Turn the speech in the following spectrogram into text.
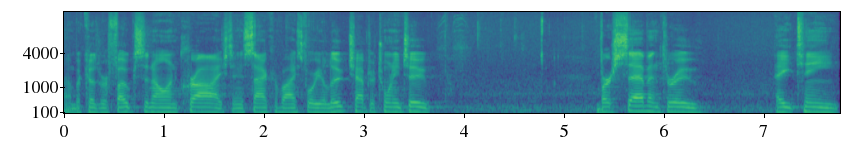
uh, because we're focusing on Christ and His sacrifice for you. Luke chapter 22, verse 7 through 18.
